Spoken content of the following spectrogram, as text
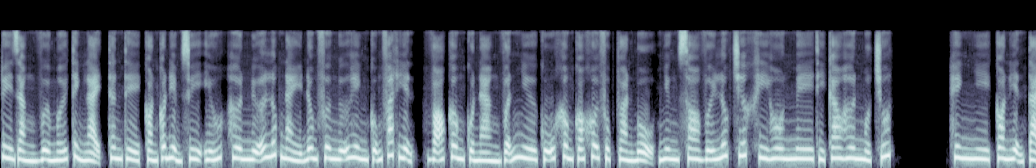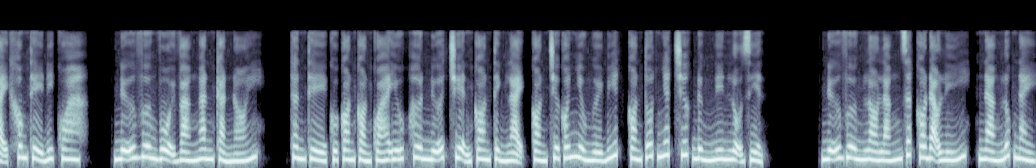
Tuy rằng vừa mới tỉnh lại, thân thể còn có điểm suy yếu, hơn nữa lúc này Đông Phương Ngữ Hình cũng phát hiện, võ công của nàng vẫn như cũ không có khôi phục toàn bộ, nhưng so với lúc trước khi hôn mê thì cao hơn một chút. Hình nhi con hiện tại không thể đi qua. Nữ vương vội vàng ngăn cản nói. Thân thể của con còn quá yếu, hơn nữa chuyện con tỉnh lại còn chưa có nhiều người biết, con tốt nhất trước đừng nên lộ diện. Nữ vương lo lắng rất có đạo lý, nàng lúc này,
